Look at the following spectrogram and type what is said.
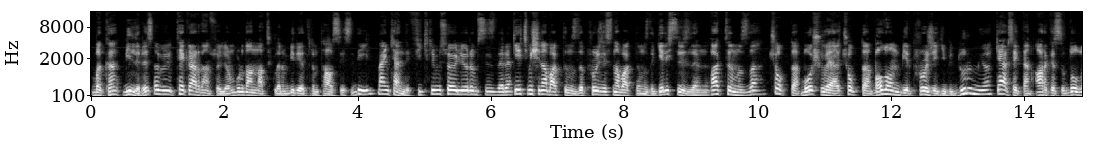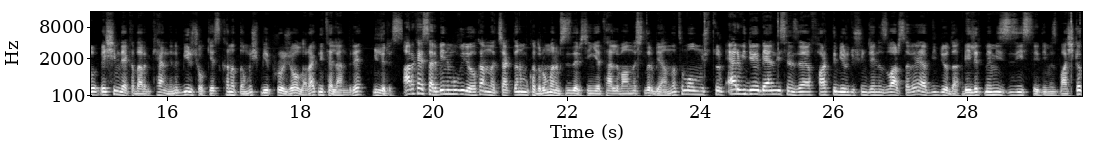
bakabiliriz. Tabii tekrardan söylüyorum burada anlattıklarım bir yatırım tavsiyesi değil. Ben kendi fikrimi söylüyorum sizlere. Geçmişine baktığımızda, projesine baktığımızda, geliştiricilerine baktığımızda çok da boş veya çok da balon bir proje gibi durmuyor. Gerçekten arkası dolu ve şimdiye kadar da kendini birçok kez kanıtlamış bir proje olarak nitelendirebiliriz. Arkadaşlar benim bu videoluk anlatacaklarım bu kadar. Umarım sizler için yeterli ve anlaşılır bir anlatım olmuştur. Eğer videoyu beğendiyseniz veya farklı bir düşünceniz varsa veya videoda belirtmemizi istediğimiz başka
